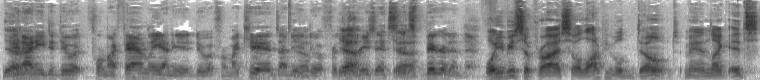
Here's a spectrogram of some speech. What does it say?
Yeah. and I need to do it for my family. I need to do it for my kids. I need Yep. to do it for this Yeah, reason. It's yeah. it's bigger than them. Well, you'd be surprised. So a lot of people don't, man. Like it's.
